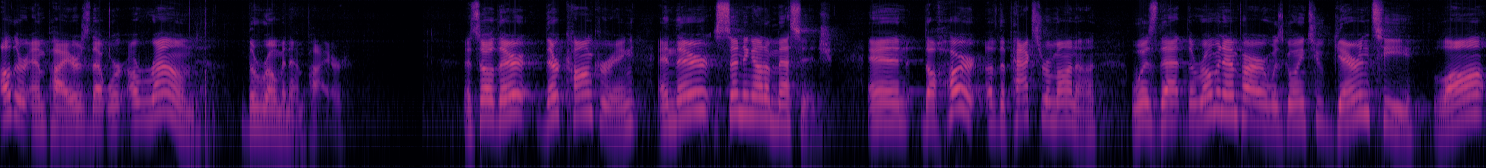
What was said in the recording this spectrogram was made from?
other empires that were around the Roman Empire. And so they're, they're conquering and they're sending out a message. And the heart of the Pax Romana was that the Roman Empire was going to guarantee law,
